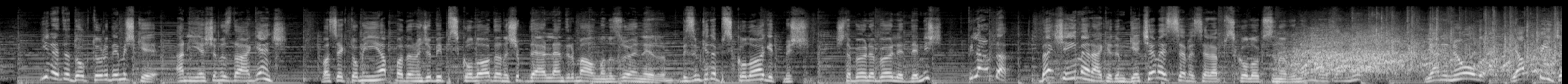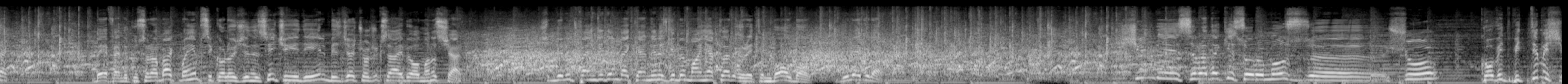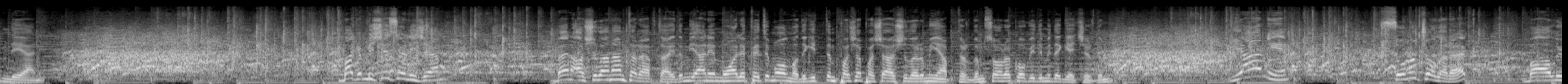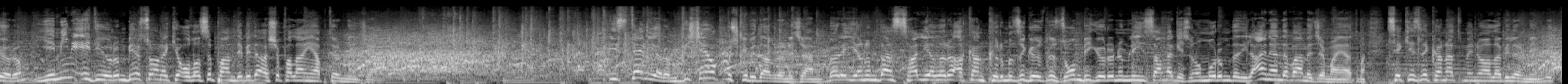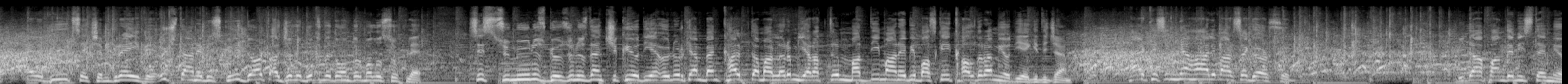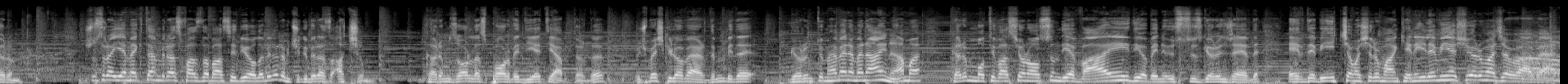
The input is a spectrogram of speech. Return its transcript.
Yine de doktoru demiş ki hani yaşınız daha genç. Vasektomiyi yapmadan önce bir psikoloğa danışıp değerlendirme almanızı öneririm. Bizimki de psikoloğa gitmiş. İşte böyle böyle demiş. Filan da ben şeyi merak ediyorum. Geçemezse mesela psikolog sınavını. Mesela ne, yani ne olur? Yapmayacak. Beyefendi kusura bakmayın psikolojiniz hiç iyi değil. Bizce çocuk sahibi olmanız şart. Şimdi lütfen gidin ve kendiniz gibi manyaklar üretin bol bol. Güle güle. Şimdi sıradaki sorumuz e, şu. Covid bitti mi şimdi yani? Bakın bir şey söyleyeceğim. Ben aşılanan taraftaydım. Yani muhalefetim olmadı. Gittim paşa paşa aşılarımı yaptırdım. Sonra Covid'imi de geçirdim. Yani sonuç olarak bağlıyorum. Yemin ediyorum bir sonraki olası pandemide aşı falan yaptırmayacağım. İstemiyorum. Bir şey yokmuş gibi davranacağım. Böyle yanımdan salyaları akan kırmızı gözlü zombi görünümlü insanlar geçsin. Umurumda değil. Aynen devam edeceğim hayatıma. Sekizli kanat menü alabilir miyim? Evet büyük seçim. Gravy. Üç tane bisküvi, dört acılı but ve dondurmalı sufle. Siz sümüğünüz gözünüzden çıkıyor diye ölürken ben kalp damarlarım yarattığım maddi manevi baskıyı kaldıramıyor diye gideceğim. Herkesin ne hali varsa görsün. Bir daha pandemi istemiyorum. Şu sıra yemekten biraz fazla bahsediyor olabilirim çünkü biraz açım. Karım zorla spor ve diyet yaptırdı. 3-5 kilo verdim. Bir de görüntüm hemen hemen aynı ama karım motivasyon olsun diye vay diyor beni üstsüz görünce evde. Evde bir iç çamaşırı mankeniyle mi yaşıyorum acaba ben?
